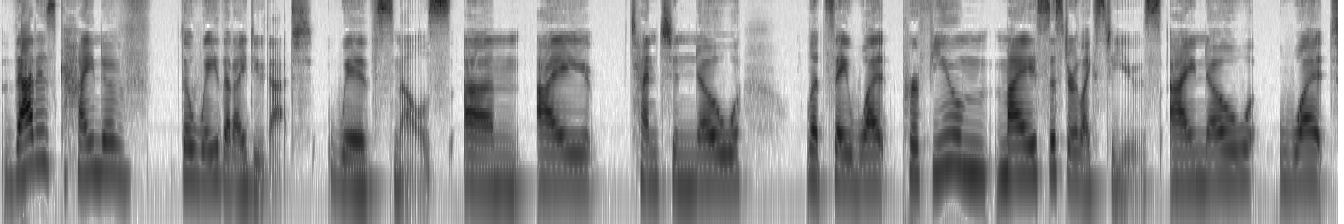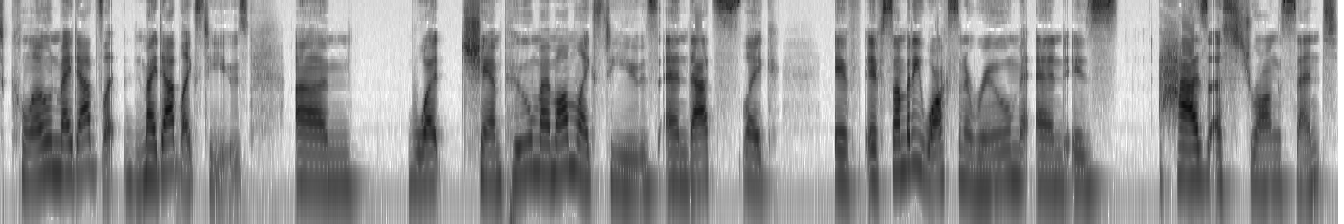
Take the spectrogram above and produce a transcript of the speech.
that is kind of the way that I do that with smells. Um, I tend to know, let's say, what perfume my sister likes to use. I know what cologne my dad's li- my dad likes to use. Um, what shampoo my mom likes to use and that's like if if somebody walks in a room and is has a strong scent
